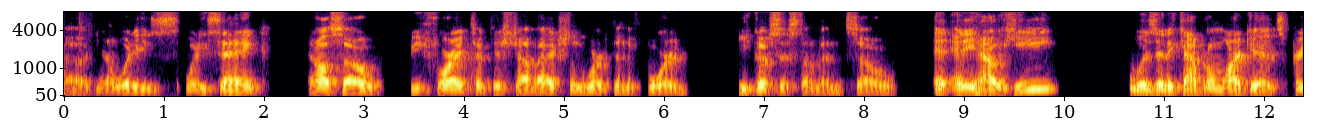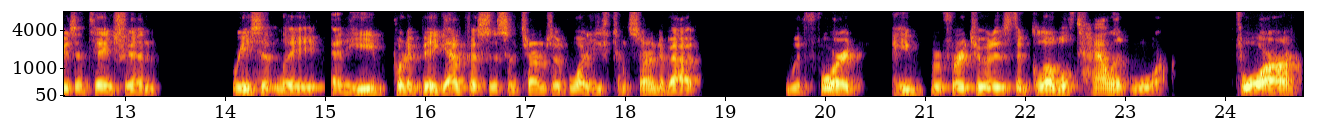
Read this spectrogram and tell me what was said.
uh, you know what he's what he's saying, and also before I took this job, I actually worked in the Ford ecosystem, and so anyhow, he was in a capital markets presentation recently, and he put a big emphasis in terms of what he's concerned about with Ford. He referred to it as the global talent war for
